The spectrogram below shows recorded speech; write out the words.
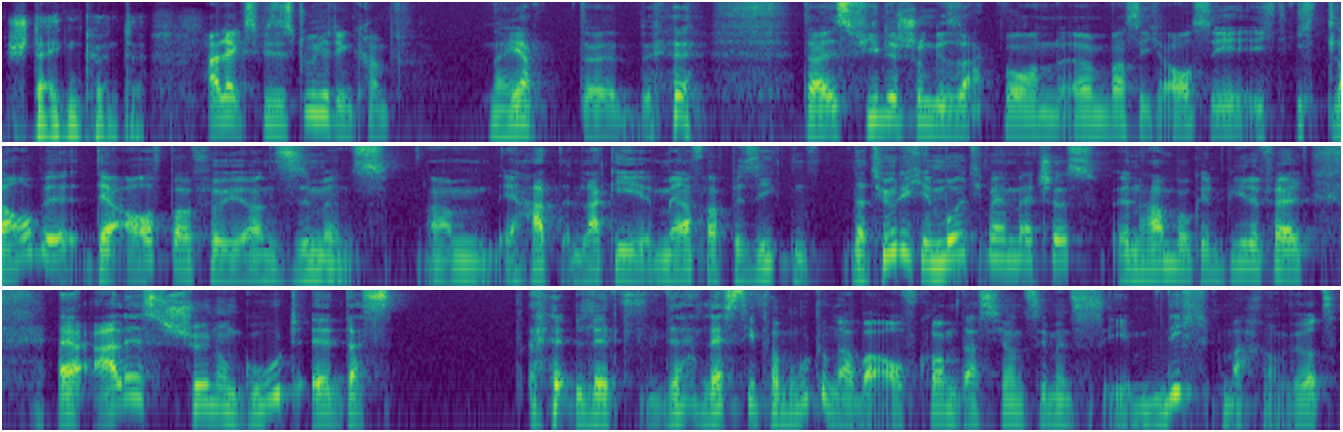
steigen könnte. Alex, wie siehst du hier den Kampf? Naja, da, da ist vieles schon gesagt worden, ähm, was ich auch sehe. Ich, ich glaube, der Aufbau für Jörn Simmons, ähm, er hat Lucky mehrfach besiegt, natürlich in Multiman-Matches, in Hamburg, in Bielefeld, äh, alles schön und gut. Äh, das lässt die Vermutung aber aufkommen, dass Jon Simmons es eben nicht machen wird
